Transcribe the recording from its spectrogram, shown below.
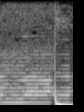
la la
